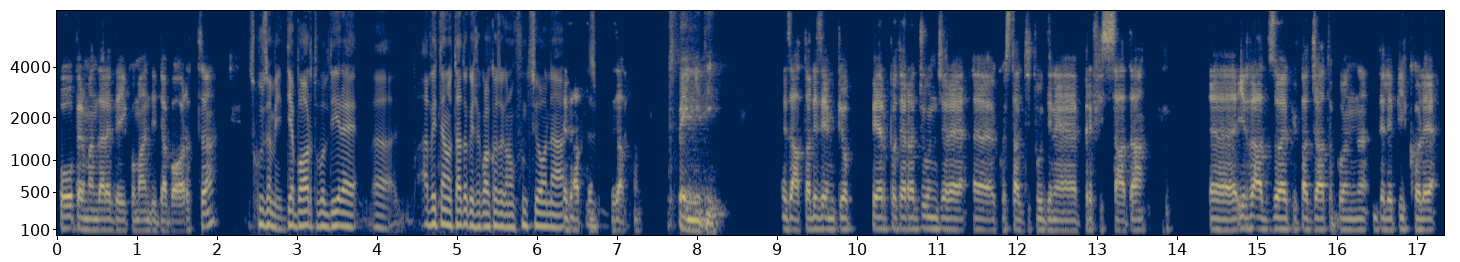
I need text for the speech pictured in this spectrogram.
o per mandare dei comandi di abort. Scusami, di abort vuol dire uh, avete notato che c'è qualcosa che non funziona? Esatto, esatto. Spegniti. Esatto, ad esempio, per poter raggiungere eh, questa altitudine prefissata, eh, il razzo è equipaggiato con delle piccole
